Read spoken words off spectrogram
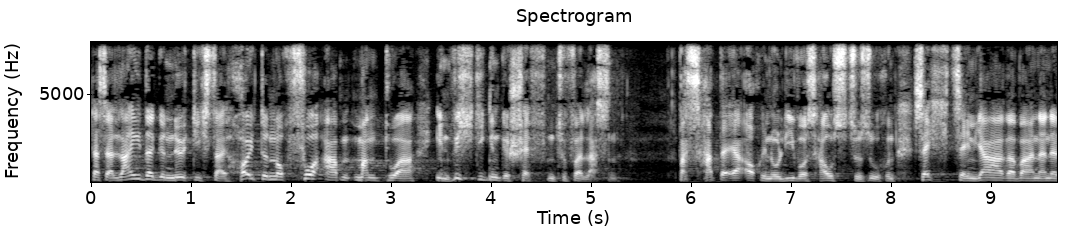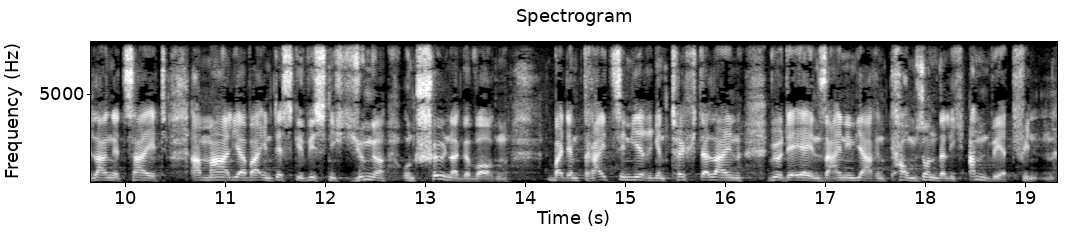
dass er leider genötigt sei, heute noch vor Abend Mantua in wichtigen Geschäften zu verlassen. Was hatte er auch in Olivos Haus zu suchen? 16 Jahre waren eine lange Zeit. Amalia war indes gewiss nicht jünger und schöner geworden. Bei dem 13-jährigen Töchterlein würde er in seinen Jahren kaum sonderlich Anwert finden.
